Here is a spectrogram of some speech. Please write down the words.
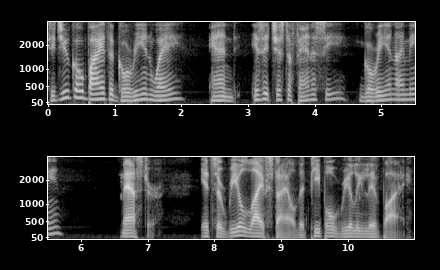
Did you go by the Gorean way? And is it just a fantasy? Gorean, I mean? Master. It's a real lifestyle that people really live by.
